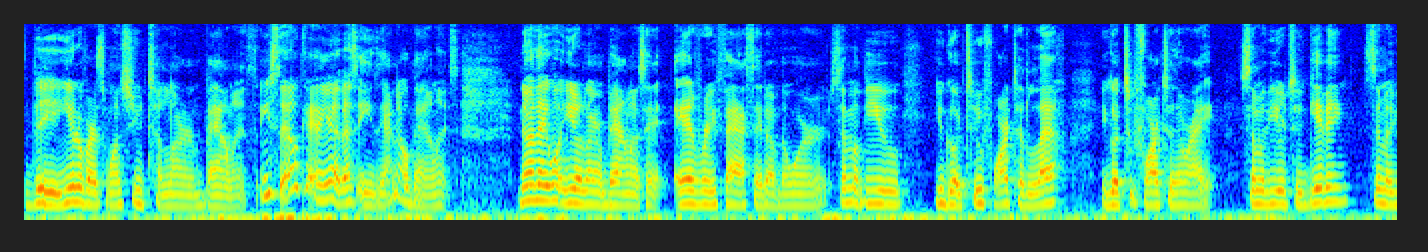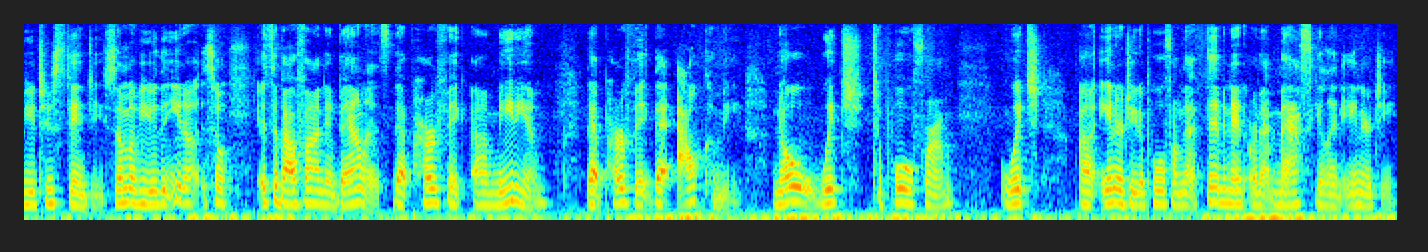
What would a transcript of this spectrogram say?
the universe wants you to learn balance. You say, okay, yeah, that's easy. I know balance. No, they want you to learn balance in every facet of the word. Some of you, you go too far to the left, you go too far to the right. Some of you are too giving, some of you too stingy. Some of you, that you know, so it's about finding balance, that perfect uh, medium, that perfect, that alchemy. Know which to pull from, which uh, energy to pull from, that feminine or that masculine energy.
